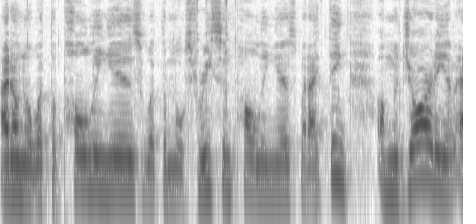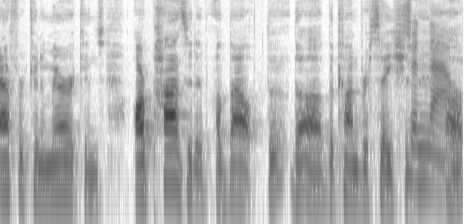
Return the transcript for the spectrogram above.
I don't know what the polling is, what the most recent polling is, but I think a majority of African Americans are positive about the, the, uh, the conversation So now. uh,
